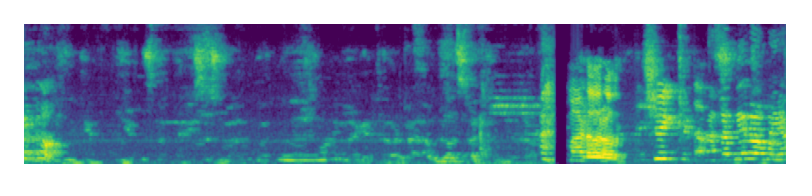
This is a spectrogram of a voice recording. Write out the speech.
ಇಟ್ಟು. ಮಾಡೋರು ಅವ್ರು ಆ, ಸ್ವಲ್ಪ ನೀರು ಅಮ್ಮಯ್ಯ.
